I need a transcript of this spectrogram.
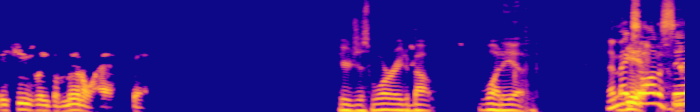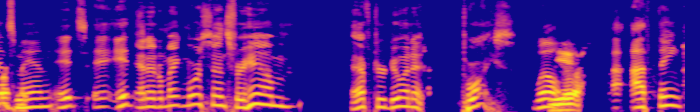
It's usually the mental aspect. You're just worried about what if. That makes a lot of sense, man. It's it, it And it'll make more sense for him after doing it twice. well yes, I- I think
